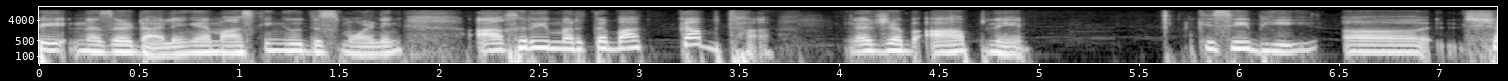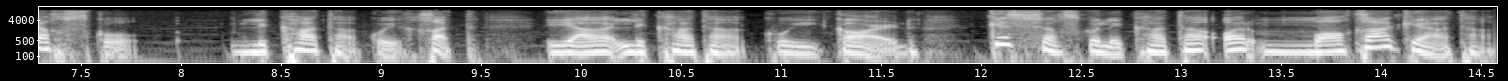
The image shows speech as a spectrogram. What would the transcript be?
पे नज़र डालेंगे। I am asking you this morning आखिरी मरतबा कब था जब आपने किसी भी शख्स को लिखा था कोई खत या लिखा था कोई कार्ड, किस शख्स को लिखा था और मौका क्या था?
